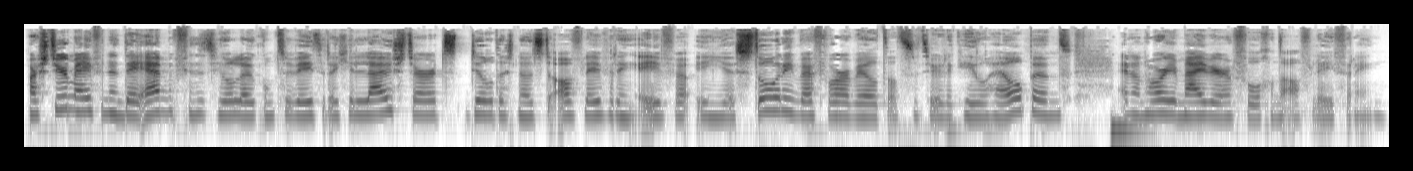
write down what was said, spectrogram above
Maar stuur me even een DM. Ik vind het heel leuk om te weten dat je luistert. Deel desnoods de aflevering even in je story bijvoorbeeld. Dat is natuurlijk heel helpend. En dan hoor je mij weer in volgende aflevering.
